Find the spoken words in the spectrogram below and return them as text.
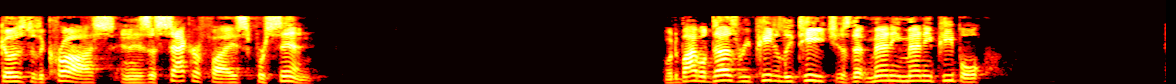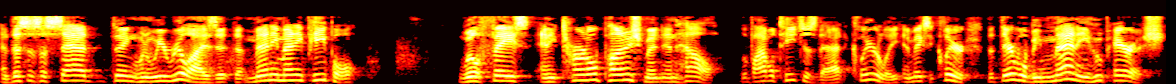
goes to the cross and is a sacrifice for sin. What the Bible does repeatedly teach is that many, many people, and this is a sad thing when we realize it, that many, many people will face an eternal punishment in hell. The Bible teaches that clearly and makes it clear that there will be many who perish.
